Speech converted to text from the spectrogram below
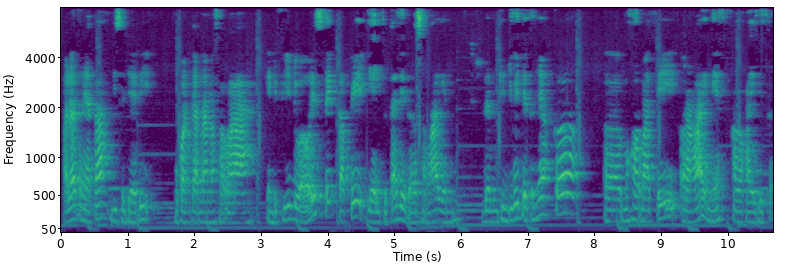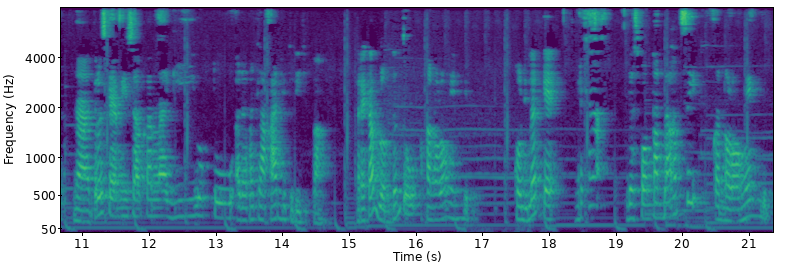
Padahal ternyata bisa jadi bukan karena masalah individualistik, tapi ya itu tadi ada alasan lain. Dan mungkin juga jatuhnya ke uh, menghormati orang lain ya kalau kayak gitu. Nah terus kayak misalkan lagi waktu ada kecelakaan gitu di Jepang, mereka belum tentu akan nolongin gitu. Kalau dilihat kayak mereka udah spontan banget sih kan nolongin gitu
